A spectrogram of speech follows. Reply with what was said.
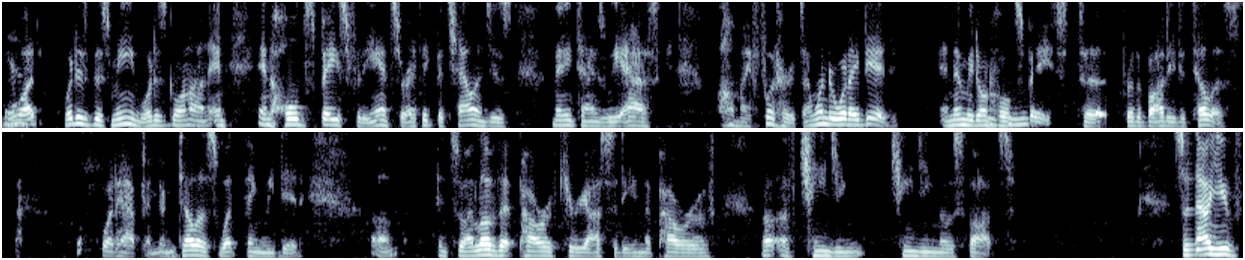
Yeah. What what does this mean? What is going on? And and hold space for the answer. I think the challenge is many times we ask, "Oh, my foot hurts. I wonder what I did," and then we don't mm-hmm. hold space to for the body to tell us what happened and tell us what thing we did. Um, and so I love that power of curiosity and the power of uh, of changing changing those thoughts. So now you've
